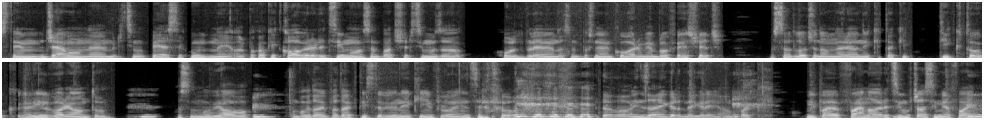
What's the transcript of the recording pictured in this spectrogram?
s tem džemom, ne vem, recimo 50 sekund ali pa kakšne cover, recimo sem pač recimo za Coldplay, da sem posnel en cover, mi je bilo všeč, da sem odločil, da bom naredil neki taki TikTok, real varianto. Mm pa sem objavil. Ampak da bi pa tako tisto bil neki influencer, to, to pa mi zaenkrat ne gre. Ampak mi pa je fajn, recimo včasih mi je fajn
